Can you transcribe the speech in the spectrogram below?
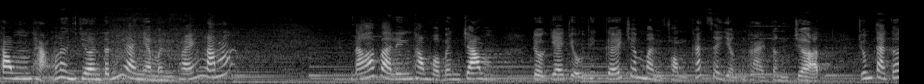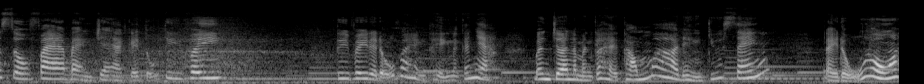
Thông thẳng lên trên, tính ra nhà mình thoáng lắm đó và liên thông vào bên trong, được gia chủ thiết kế cho mình phòng khách xây dựng tại tầng trệt. Chúng ta có sofa, bàn trà, kệ tủ tivi. Tivi đầy đủ và hoàn thiện nè cả nhà. Bên trên là mình có hệ thống ờ, đèn chiếu sáng đầy đủ luôn á.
